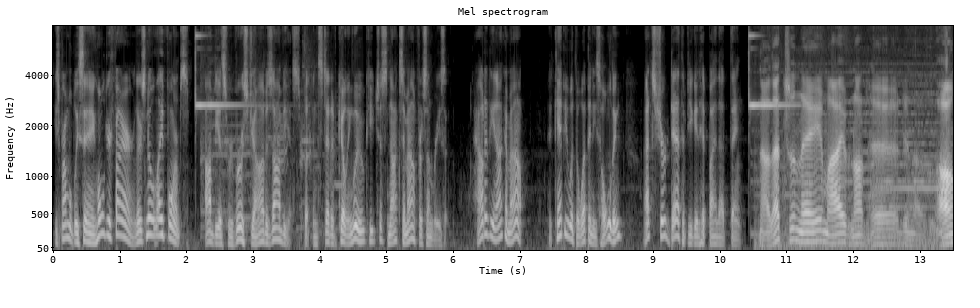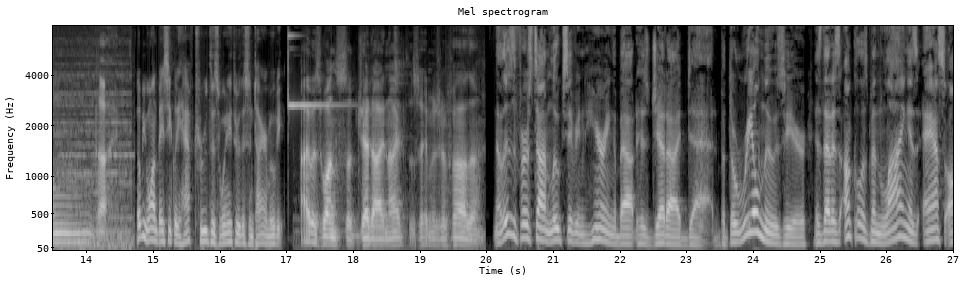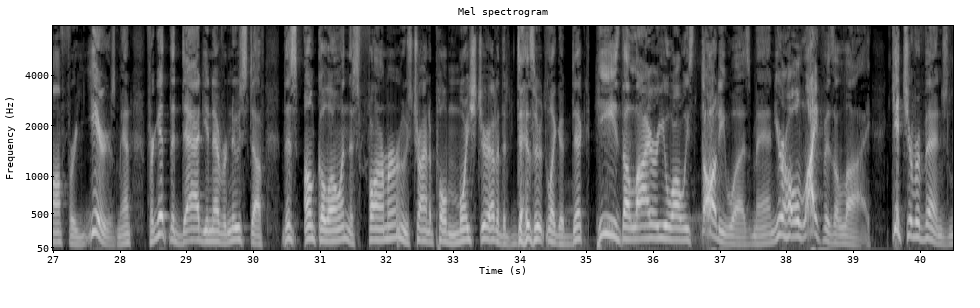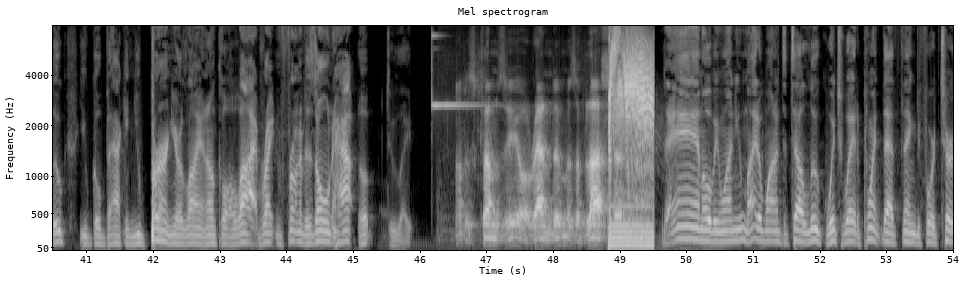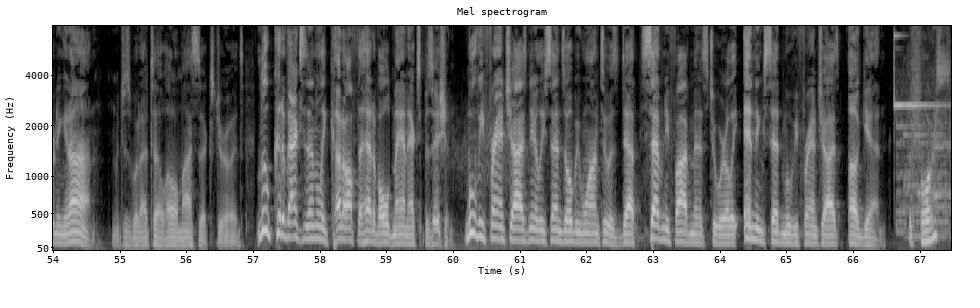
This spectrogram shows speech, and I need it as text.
He's probably saying, hold your fire, there's no life forms. Obvious reverse job is obvious, but instead of killing Luke, he just knocks him out for some reason. How did he knock him out? It can't be with the weapon he's holding. That's sure death if you get hit by that thing. Now that's a name I've not heard in a long time. Obi-Wan basically half-truths his way through this entire movie. I was once a Jedi Knight, the same as your father. Now, this is the first time Luke's even hearing about his Jedi dad. But the real news here is that his uncle has been lying his ass off for years, man. Forget the dad you never knew stuff. This Uncle Owen, this farmer who's trying to pull moisture out of the desert like a dick, he's the liar you always thought he was, man. Your whole life is a lie. Get your revenge, Luke. You go back and you burn your lying uncle alive right in front of his own house. Oh, too late. Not as clumsy or random as a blaster. Damn, Obi Wan, you might have wanted to tell Luke which way to point that thing before turning it on. Which is what I tell all my sex droids. Luke could have accidentally cut off the head of Old Man Exposition. Movie franchise nearly sends Obi Wan to his death 75 minutes too early, ending said movie franchise again. The Force?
